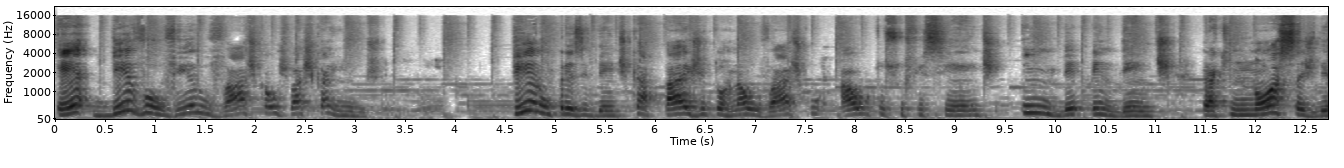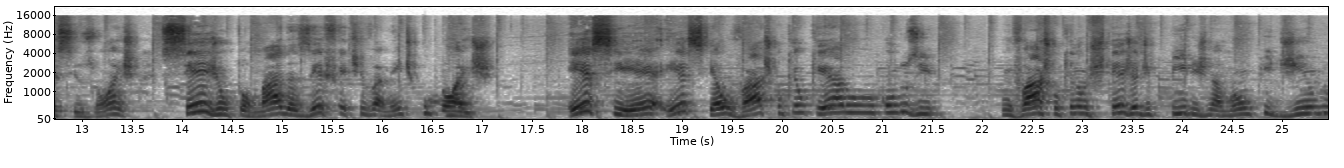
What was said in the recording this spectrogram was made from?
é devolver o Vasco aos vascaínos ter um presidente capaz de tornar o Vasco autossuficiente, independente, para que nossas decisões sejam tomadas efetivamente por nós. Esse é, esse é o Vasco que eu quero conduzir. Um Vasco que não esteja de pires na mão pedindo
